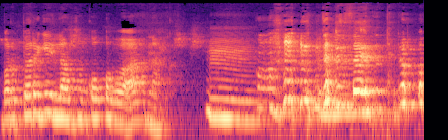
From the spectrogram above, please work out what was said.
baru pergi langsung koko bawa anak Hmm. jadi saya itu tidak mau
